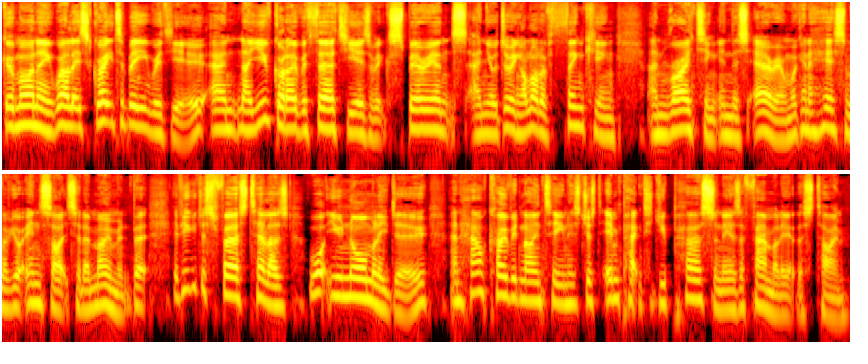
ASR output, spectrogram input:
Good morning. Well, it's great to be with you. And now you've got over 30 years of experience and you're doing a lot of thinking and writing in this area. And we're going to hear some of your insights in a moment. But if you could just first tell us what you normally do and how COVID 19 has just impacted you personally as a family at this time.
